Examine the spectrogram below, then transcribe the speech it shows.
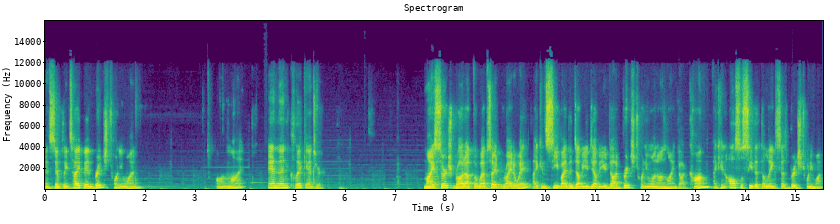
and simply type in Bridge 21 Online, and then click Enter. My search brought up the website right away. I can see by the www.bridge21online.com. I can also see that the link says Bridge 21.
